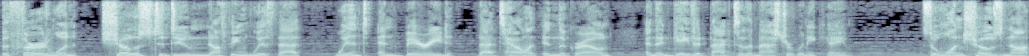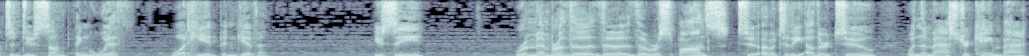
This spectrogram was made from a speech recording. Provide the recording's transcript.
the third one chose to do nothing with that went and buried that talent in the ground and then gave it back to the master when he came. So one chose not to do something with what he had been given. You see, remember the the the response to uh, to the other two when the master came back?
